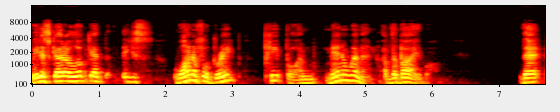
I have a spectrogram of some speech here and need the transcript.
We just got to look at these wonderful, great people and men and women of the Bible that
